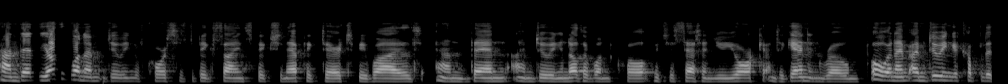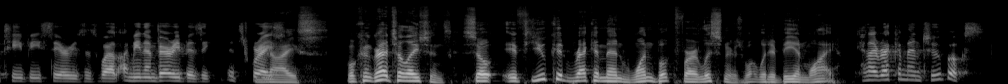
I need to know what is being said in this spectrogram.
And then the other one I'm doing, of course, is the big science fiction epic Dare to Be Wild. And then I'm doing another one called, which is set in New York and again in Rome. Oh, and I'm, I'm doing a couple of TV series as well. I mean, I'm very busy. It's great. Nice. Well, congratulations. So, if you could recommend one book for our listeners, what would it be and why? Can I recommend two books?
